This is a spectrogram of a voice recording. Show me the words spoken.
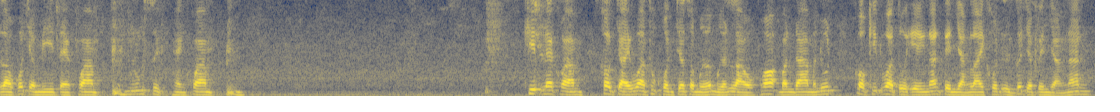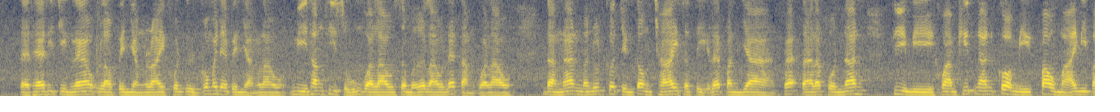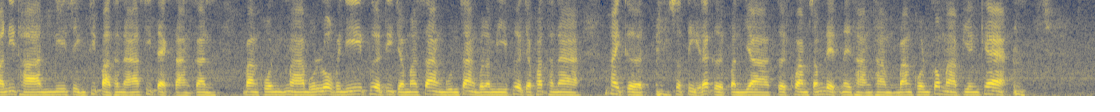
เราก็จะมีแต่ความรู้สึกแห่งความคิดและความเข้าใจว่าทุกคนจะเสมอเหมือนเรา เพราะบรรดามนุษย์ก็คิดว่าตัวเองนั้นเป็นอย่างไรคนอื่นก็จะเป็นอย่างนั้น แต่แท้ที่จริงแล้วเราเป็นอย่างไรคนอื่นก็ไม่ได้เป็นอย่างเรา มีทั้งที่สูงกว่าเราเสมอเราและต่ำกว่าเรา ดังนั้นมนุษย์ก็จึงต้องใช้สติและปัญญา และแต่ละคนนั้นที่มีความคิดนั้นก็มีเป้าหมายมีปณิธาน มีสิ่งที่ปรารถนาที่แตกต่างกัน บางคนมาบนโลกใบนี้เพื่อที่จะมาสร้างบุญสร้างบารมีเพื่อจะพัฒนาให้เกิดสติและเกิดปัญญาเกิดความสำเร็จในทางธรรม บางคนก็มาเพียงแค่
